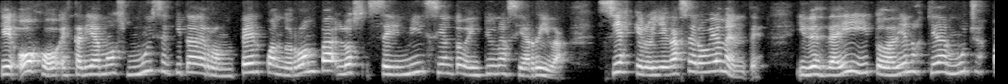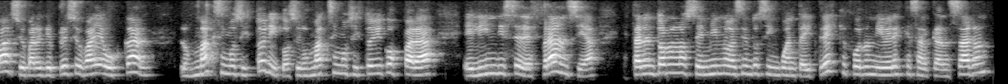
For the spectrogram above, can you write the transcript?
que, ojo, estaríamos muy cerquita de romper cuando rompa los 6.121 hacia arriba, si es que lo llega a hacer, obviamente. Y desde ahí todavía nos queda mucho espacio para que el precio vaya a buscar los máximos históricos y los máximos históricos para el índice de Francia están en torno a los 6.953, que fueron niveles que se alcanzaron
